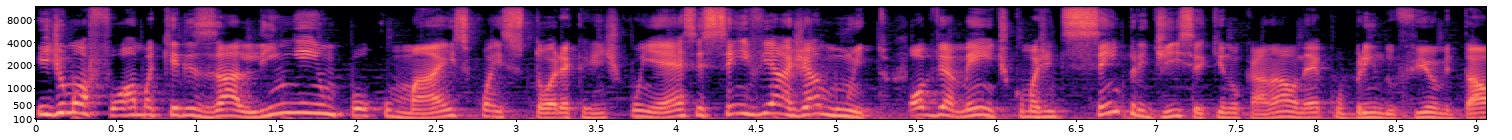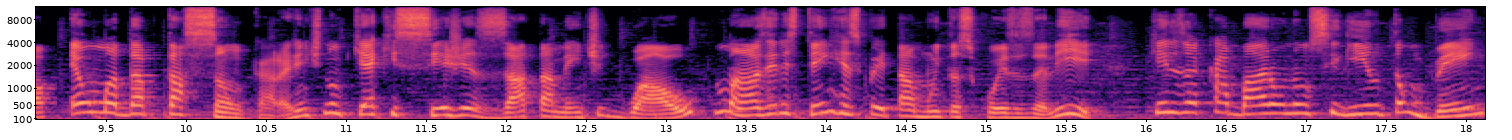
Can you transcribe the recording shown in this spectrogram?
e de uma forma que eles alinhem um pouco mais com a história que a gente conhece, sem viajar muito. Obviamente, como a gente sempre disse aqui no canal, né, cobrindo o filme e tal, é uma adaptação, cara. A gente não quer que seja exatamente igual, mas eles têm que respeitar muitas coisas ali que eles acabaram não seguindo tão bem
